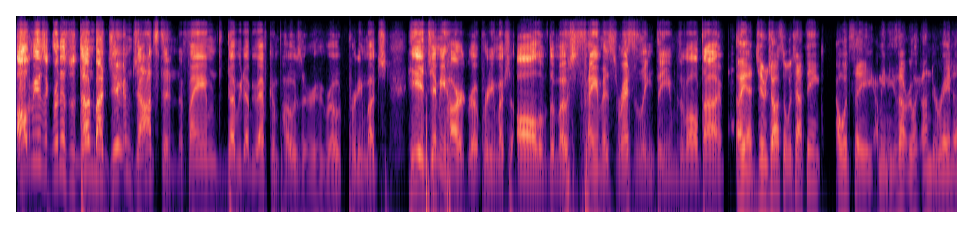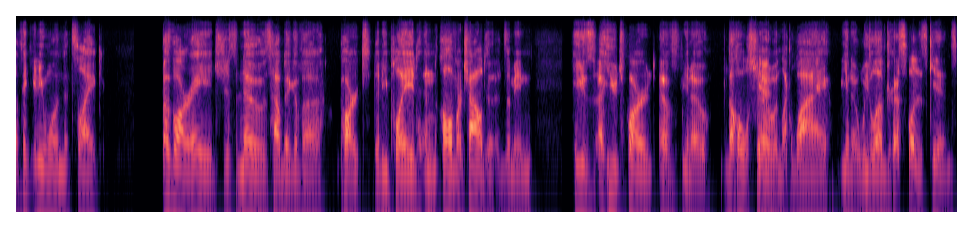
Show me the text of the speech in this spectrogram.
all the music for this was done by Jim Johnston, the famed WWF composer who wrote pretty much, he and Jimmy Hart wrote pretty much all of the most famous wrestling themes of all time. Oh, yeah, Jim Johnston, which I think I would say, I mean, he's not really underrated. I think anyone that's like of our age just knows how big of a part that he played in all of our childhoods. I mean, he's a huge part of, you know, the whole show yeah. and like why you know we loved wrestling as kids.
